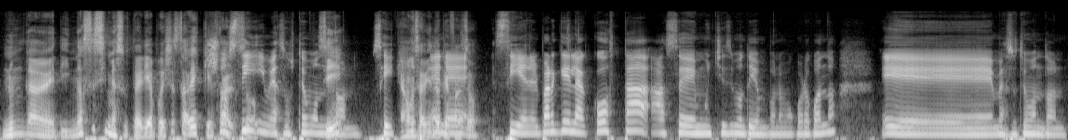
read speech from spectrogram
Nunca me metí. No sé si me asustaría, porque ya sabes que es Yo falso. sí y me asusté un ¿Sí? montón. Sí. Aún sabiendo En, que es eh, falso. Sí, en el Parque de la Costa hace muchísimo tiempo, no me acuerdo cuándo. eh, me asusté un montón.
